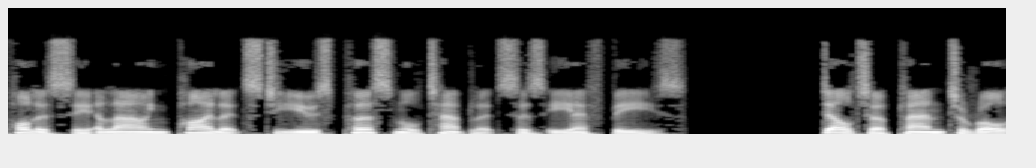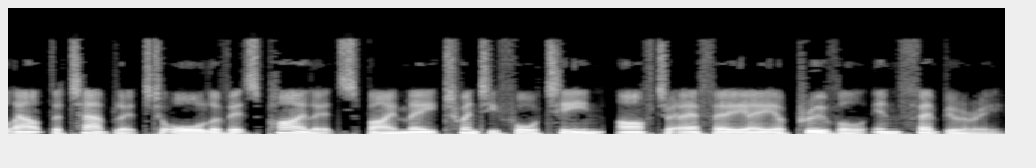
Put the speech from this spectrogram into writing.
policy allowing pilots to use personal tablets as EFBs. Delta planned to roll out the tablet to all of its pilots by May 2014, after FAA approval in February.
